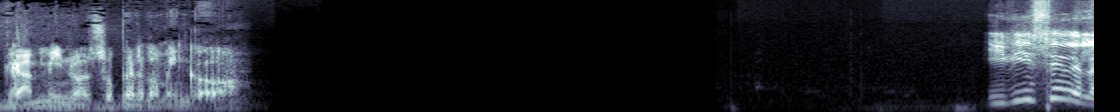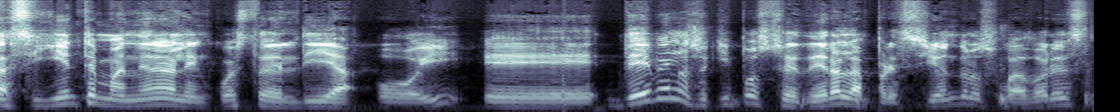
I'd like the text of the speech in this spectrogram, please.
Camino al Superdomingo. Y dice de la siguiente manera la encuesta del día hoy, eh, ¿deben los equipos ceder a la presión de los jugadores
